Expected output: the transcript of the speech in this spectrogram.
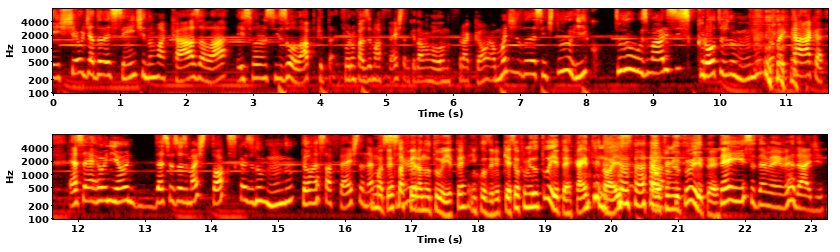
encheu de adolescente numa casa lá. Eles foram se isolar porque foram fazer uma festa porque tava rolando um furacão. É um monte de adolescente tudo rico, tudo os maiores escrotos do mundo. Eu falei, caraca, essa é a reunião das pessoas mais tóxicas do mundo estão nessa festa, né? Uma terça-feira no Twitter, inclusive, porque esse é o filme do Twitter, cá entre nós, é o filme do Twitter. Tem isso também, verdade.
